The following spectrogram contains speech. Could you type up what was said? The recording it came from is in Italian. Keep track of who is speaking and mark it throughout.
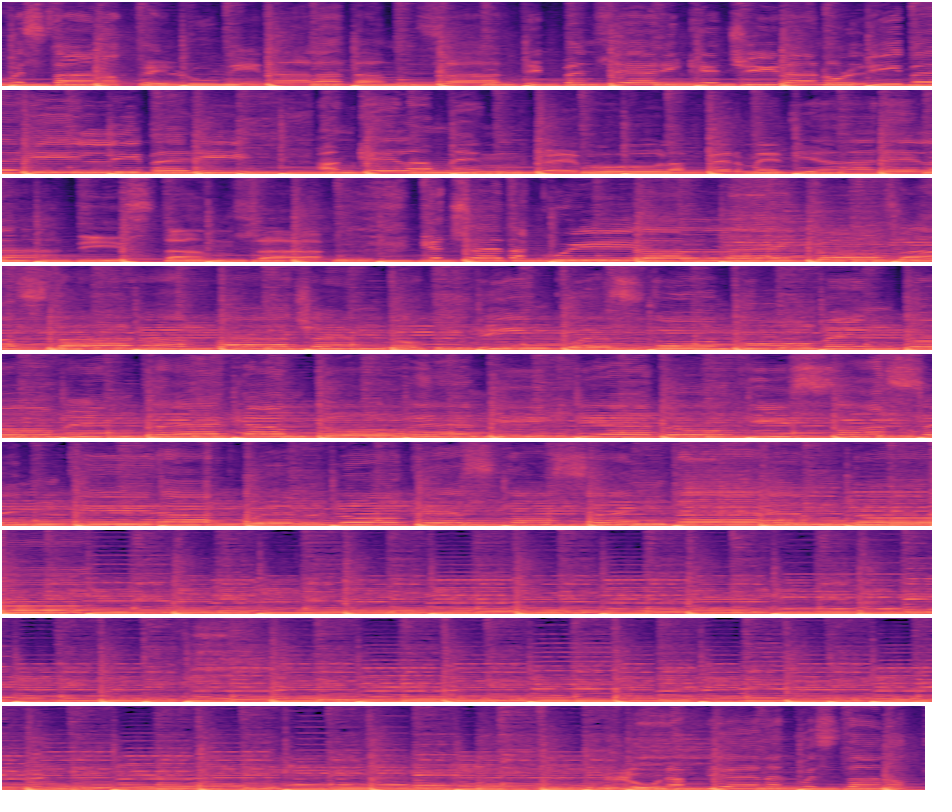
Speaker 1: questa notte illumina la danza di pensieri che girano liberi, liberi. Anche la mente vola per mediare la distanza. Che c'è da qui a lei cosa starà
